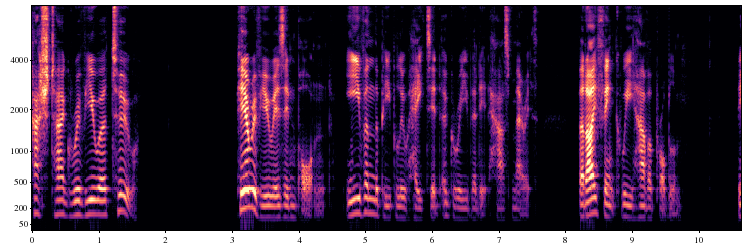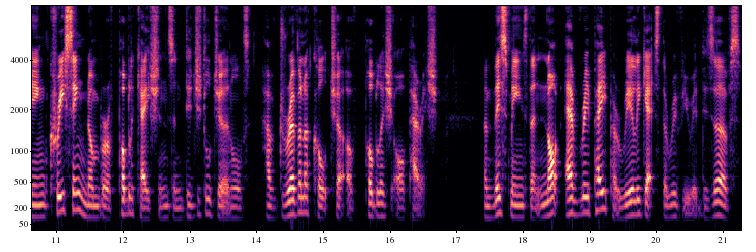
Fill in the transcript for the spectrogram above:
hashtag reviewer two. Peer review is important. Even the people who hate it agree that it has merit. But I think we have a problem. The increasing number of publications and digital journals have driven a culture of publish or perish, and this means that not every paper really gets the review it deserves.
